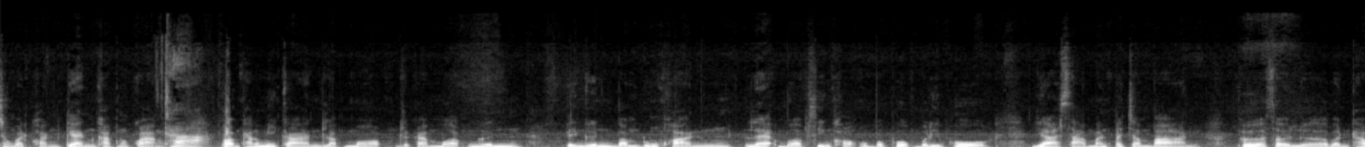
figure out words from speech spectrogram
จังหวัดขอนแก่นครับน้องกวาง ค่ะ พร้อมทั้งมีการรับมอบและการมอบเงิน เป็นเงินบำรุงขวัญ และมอบสิ่งของอุปโภคบริโภค ยาสามัญประจำบ้าน เพื่อช่วยเหลือบรรเทา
